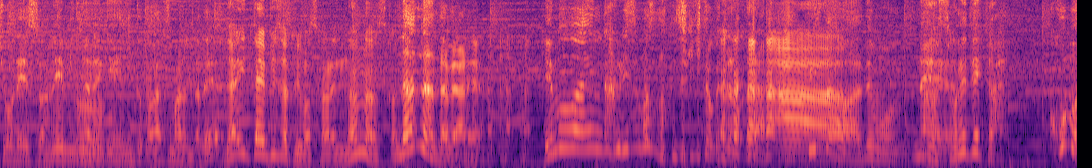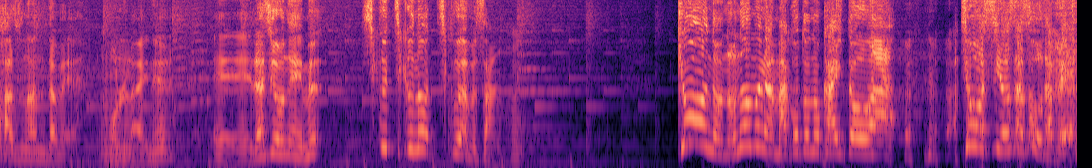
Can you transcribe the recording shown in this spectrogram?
賞レースはねみんなで芸人とか集まるんだべ、大体ピザ食いますからね。何なんですかね。何なんだべあれ m 1がクリスマスの時期とかだったら ピザはでもねあそれでか。混むはずなんだべうん。本来ね、えーラジオネームチクチクのちくわぶさん。はい。今日の野々村誠の回答は 調子良さそうだべ。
